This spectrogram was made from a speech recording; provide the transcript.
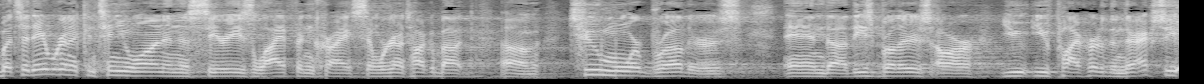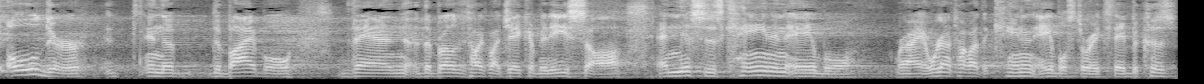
But today we're going to continue on in this series, Life in Christ, and we're going to talk about um, two more brothers. And uh, these brothers are, you, you've probably heard of them. They're actually older in the, the Bible than the brothers we talked about, Jacob and Esau. And this is Cain and Abel, right? We're going to talk about the Cain and Abel story today because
